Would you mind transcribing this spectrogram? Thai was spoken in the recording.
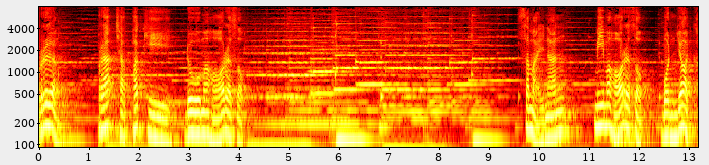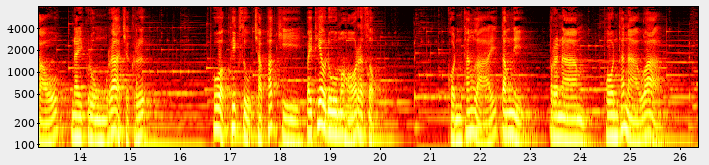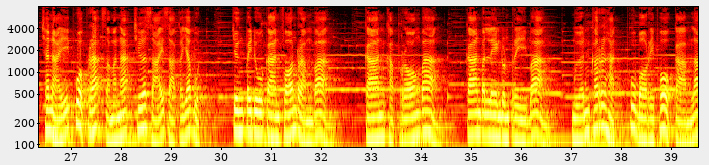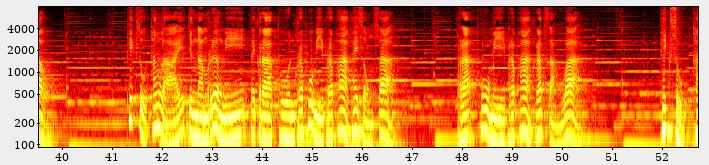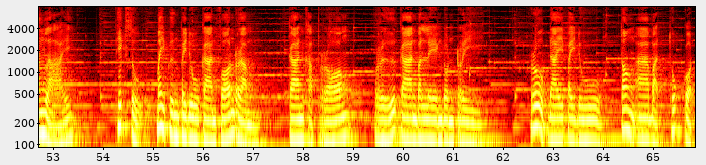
เรื่อง พระฉับพักคีดูมหรสพ สมัยนั้น มีมหรสพบนยอดเขาในกรุงราชครึพวกภิกษุฉับพักคีไปเที่ยวดูมหรสพ คนทั้งหลายตำหนิ ประนาม โพนทนาว่าฉไหนพวกพระสมณะเชื้อสายสากยบุตร จึงไปดูการฟ้อนรำบ้าง การขับร้องบ้าง การบรรเลงดนตรีบ้าง เหมือนคฤหัสถ์ผู้บริโภคกามเล่าภิกษุทั้งหลายจึงนำเรื่องนี้ไปกราบทูลพระผู้มีพระภาคให้ทรงทราบพพระผู้มีพระภาครับสั่งว่า ภิกษุทั้งหลาย ภิกษุไม่พึงไปดูการฟ้อนรำการขับร้อง หรือการบรรเลงดนตรี รูปใดไปดูต้องอาบัตทุกกฎ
